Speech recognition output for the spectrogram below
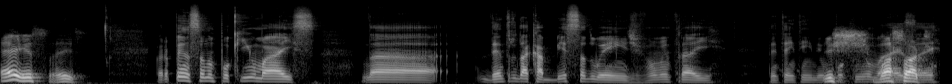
É isso, é isso. Agora pensando um pouquinho mais na dentro da cabeça do Andy, vamos entrar aí. Tentar entender um Ixi, pouquinho mais. Boa sorte.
